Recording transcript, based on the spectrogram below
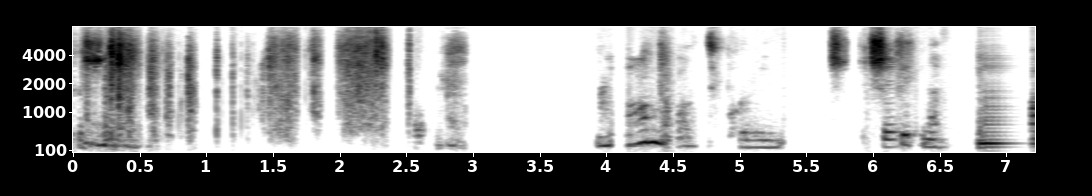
קשה. לא מאוד קוראים שקט נפל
